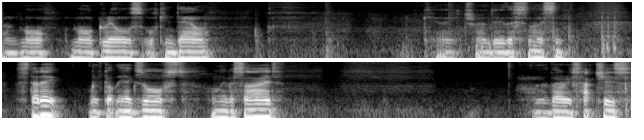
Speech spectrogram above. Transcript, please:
And more, more grills looking down. Okay, try and do this nice and steady. We've got the exhaust on the other side. And the various hatches.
